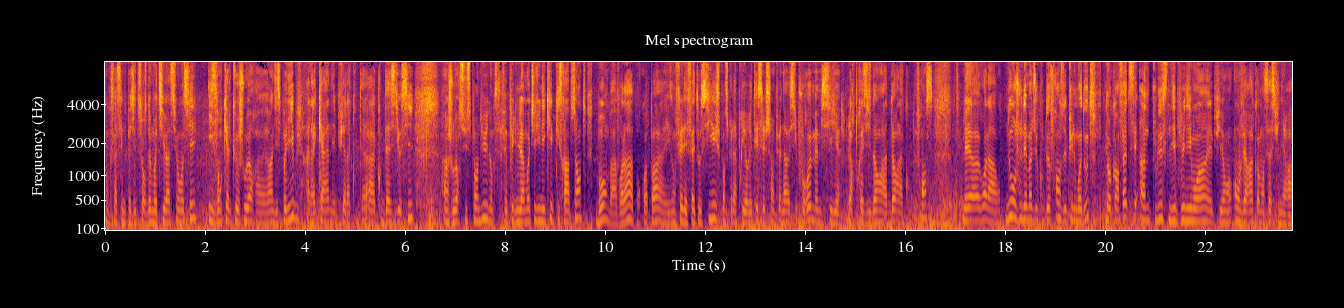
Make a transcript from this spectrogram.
Donc ça, c'est une petite source de motivation aussi. Ils ont quelques joueurs indisponibles, à la Cannes et puis à la Coupe d'Asie aussi. Un joueur suspendu, donc ça fait plus de la moitié d'une équipe qui sera absente. Bon, bah voilà, pourquoi pas. Ils ont fait les fêtes aussi. Je pense que la priorité, c'est le championnat aussi pour eux, même si leur président adore la Coupe de France. Mais euh, voilà, nous on joue des matchs de Coupe de France depuis le mois d'août. Donc en fait c'est un de plus, ni plus ni moins. Et puis on, on verra comment ça se finira.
